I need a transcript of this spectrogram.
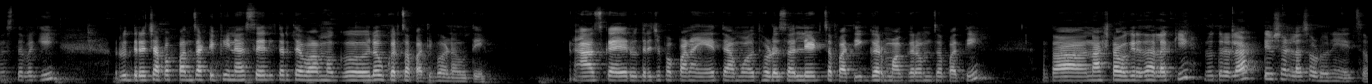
मस्तपैकी रुद्रच्या पप्पांचा टिफिन असेल तर तेव्हा मग लवकर चपाती बनवते. आज काय रुद्रचे पप्पा नाही आहे त्यामुळं थोडंसं लेट चपाती गरमागरम चपाती. आता नाश्ता वगैरे झाला की रुद्रला ट्युशनला सोडून यायचं.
